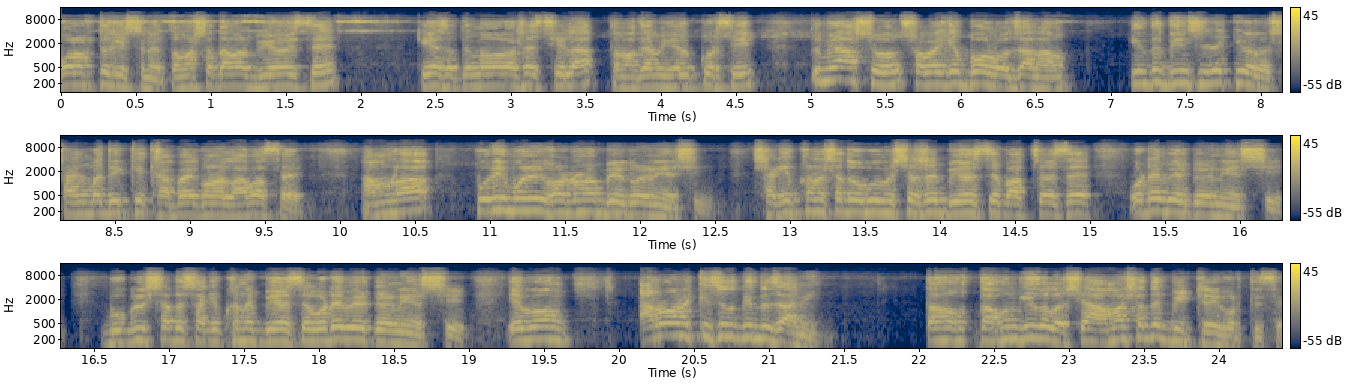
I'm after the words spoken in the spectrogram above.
বলার তো কিছু নয় তোমার সাথে আমার বিয়ে হয়েছে, ঠিক আছে? তুমি আমার বাসায় ছিলা, তোমাকে আমি হেল্প করছি। তুমি আসো, সবাইকে বলো, জানাও। কিন্তু দিন শেষে কি হলো? সাংবাদিককে খাপায় কোনো লাভ আছে? আমরা পরিমণির ঘটনা বের করে নিয়ে আসি। সাকিব খানের সাথে অপু বিশ্বাসের বিয়ে হয়েছে, বাচ্চা হয়েছে, ওটাই বের করে নিয়ে এসছি বুবলির সাথে সাকিব খানের বিয়ে হয়েছে, ওটাই বের করে নিয়ে এসছি এবং আরও অনেক কিছু কিন্তু জানি। তখন কি করল? সে আমার সাথে বিট্রে করতেছে।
